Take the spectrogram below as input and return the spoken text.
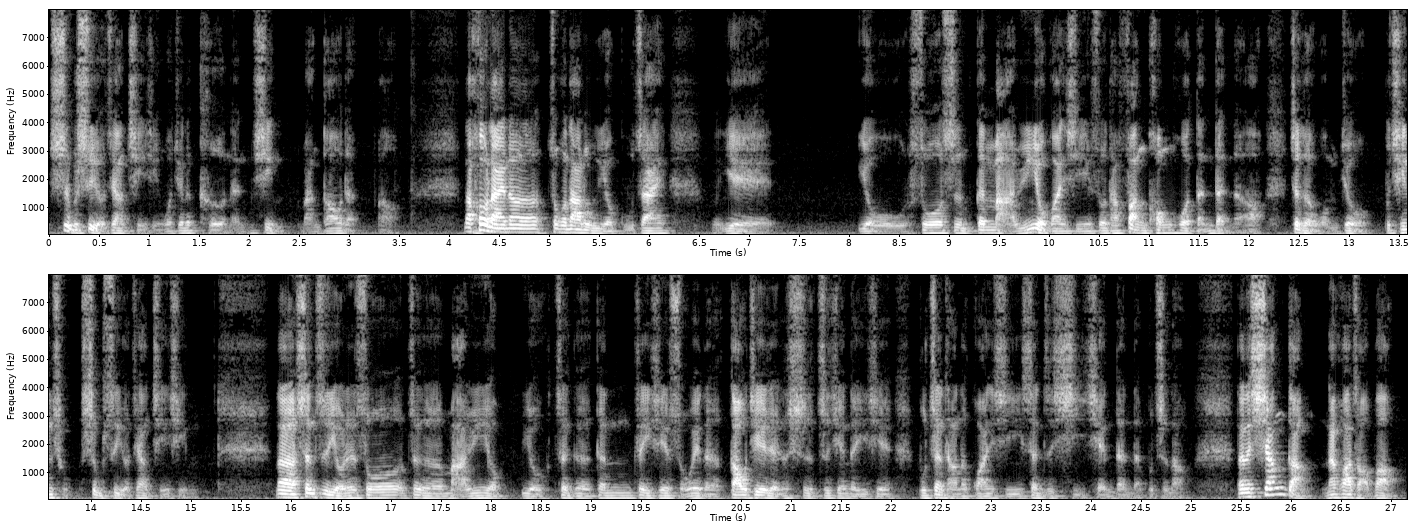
是不是有这样情形？我觉得可能性蛮高的啊。那后来呢，中国大陆有股灾，也。有说是跟马云有关系，说他放空或等等的啊，这个我们就不清楚是不是有这样情形。那甚至有人说，这个马云有有这个跟这些所谓的高阶人士之间的一些不正常的关系，甚至洗钱等等，不知道。但是香港南华早报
